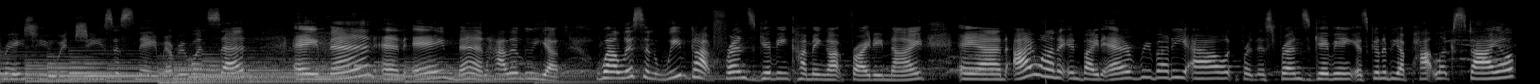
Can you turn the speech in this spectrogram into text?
praise you in Jesus' name. Everyone said, Amen and amen. Hallelujah. Well, listen, we've got Friendsgiving coming up Friday night, and I want to invite everybody out for this Friendsgiving. It's going to be a potluck style.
